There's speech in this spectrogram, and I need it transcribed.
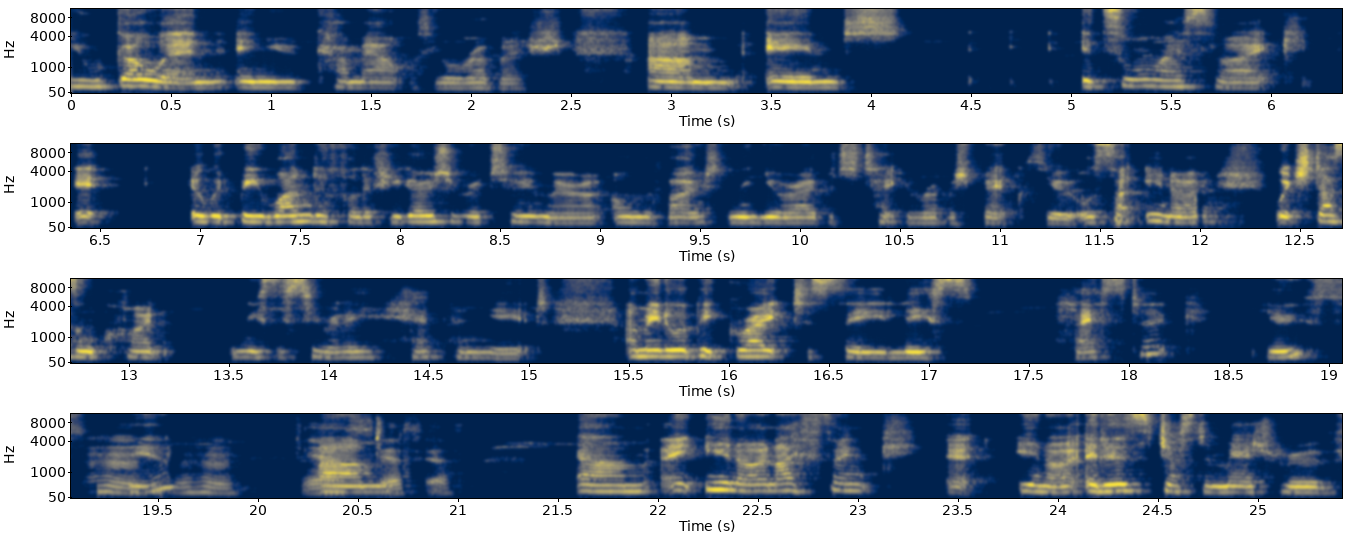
you go in and you come out with your rubbish. Um, and it's almost like it it would be wonderful if you go to Rotuma on the boat and then you're able to take your rubbish back with you or so, you know which doesn't quite necessarily happen yet. I mean it would be great to see less plastic use mm-hmm, there. mm-hmm. yes um, yes yes. um, you know and i think it, you know it is just a matter of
